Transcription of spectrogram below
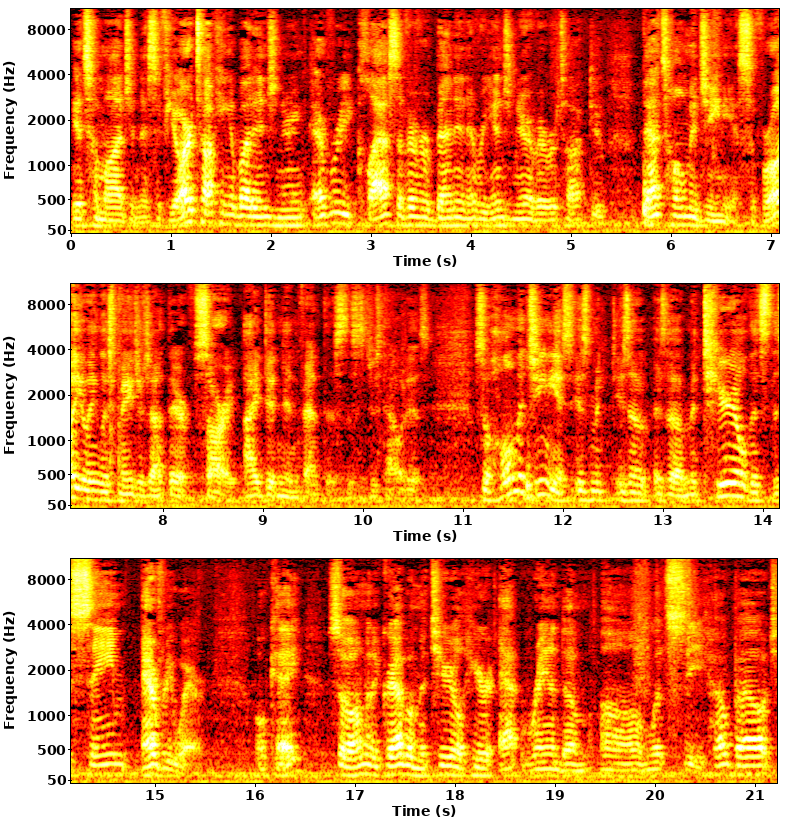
it's homogeneous. If you are talking about engineering, every class I've ever been in, every engineer I've ever talked to, that's homogeneous. So for all you English majors out there, sorry, I didn't invent this. This is just how it is. So homogeneous is, is, a, is a material that's the same everywhere. Okay, so I'm going to grab a material here at random. Um, let's see, how about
